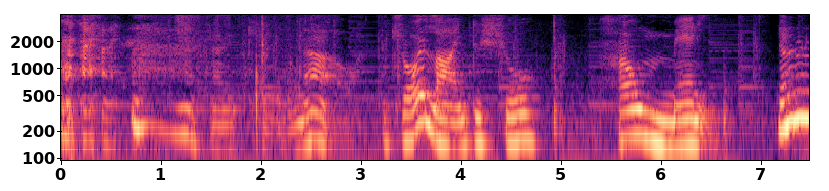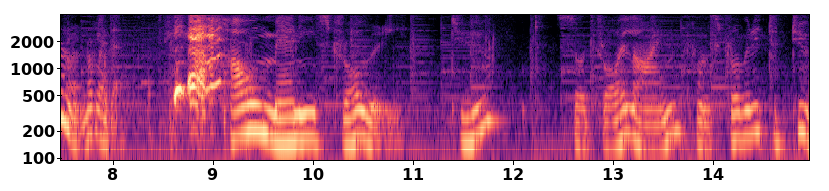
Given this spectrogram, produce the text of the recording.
okay, now draw a line to show how many. No, no, no, no, no, not like that. how many strawberry? Two. So draw a line from strawberry to two.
